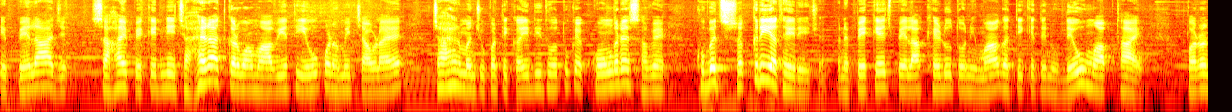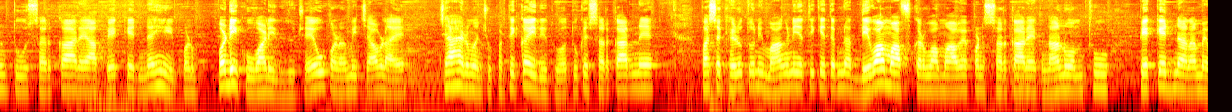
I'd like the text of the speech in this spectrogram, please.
એ પહેલાં જ સહાય પેકેજની જાહેરાત કરવામાં આવી હતી એવું પણ અમિત ચાવડાએ જાહેર મંચ ઉપરથી કહી દીધું હતું કે કોંગ્રેસ હવે ખૂબ જ સક્રિય થઈ રહી છે અને પેકેજ પહેલાં ખેડૂતોની માંગ હતી કે તેનું દેવું માફ થાય, પરંતુ સરકારે આ પેકેજ નહીં પણ પડીકું વાળી દીધું છે એવું પણ અમિત ચાવડાએ જાહેર મંચ ઉપરથી કહી દીધું હતું કે સરકારને પાસે ખેડૂતોની માંગણી હતી કે તેમના દેવા માફ કરવામાં આવે પણ સરકારે એક નાનું અમથું પેકેજના નામે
